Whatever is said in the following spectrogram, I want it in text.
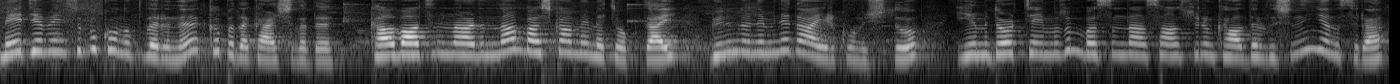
medya mensubu konuklarını kapıda karşıladı. Kahvaltının ardından Başkan Mehmet Oktay, günün önemine dair konuştu. 24 Temmuz'un basından sansürün kaldırılışının yanı sıra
